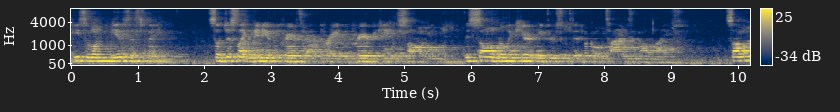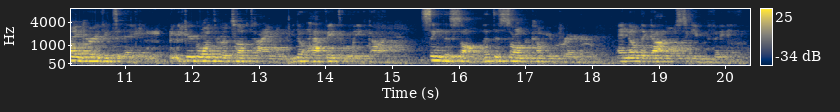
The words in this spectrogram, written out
He's the one who gives us faith. So just like many of the prayers that I prayed, the prayer became a song. And this song really carried me through some difficult times in my life. So I want to encourage you today. If you're going through a tough time and you don't have faith to believe God, sing this song. Let this song become your prayer. And know that God wants to give you faith.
